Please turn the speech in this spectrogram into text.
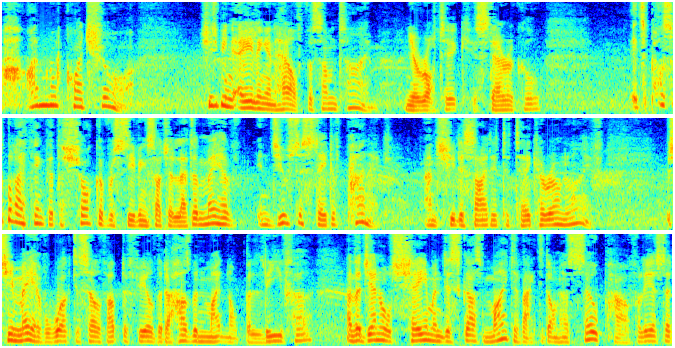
I'm not quite sure. She's been ailing in health for some time. Neurotic, hysterical. It's possible, I think, that the shock of receiving such a letter may have induced a state of panic, and she decided to take her own life. She may have worked herself up to feel that her husband might not believe her, and the general shame and disgust might have acted on her so powerfully as to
